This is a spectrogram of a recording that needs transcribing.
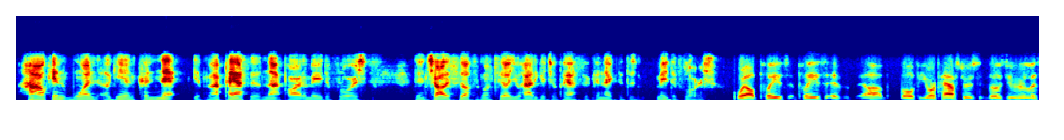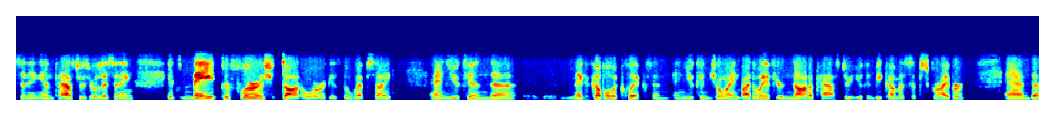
how can one again connect if my pastor is not part of Made to Flourish, then Charlie Self is going to tell you how to get your pastor connected to Made to Flourish. Well, please, please, uh, both your pastors, those of you who are listening, and pastors who are listening, it's madetoflourish.org is the website, and you can uh, make a couple of clicks and, and you can join. By the way, if you're not a pastor, you can become a subscriber and uh,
